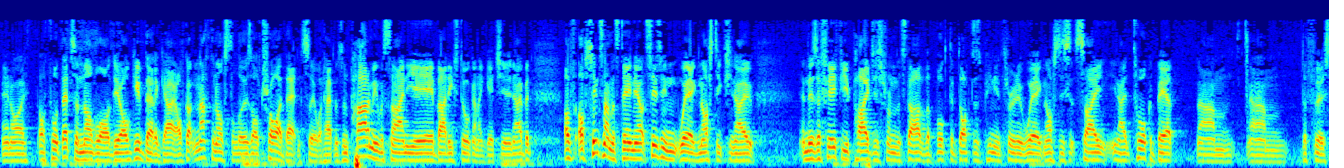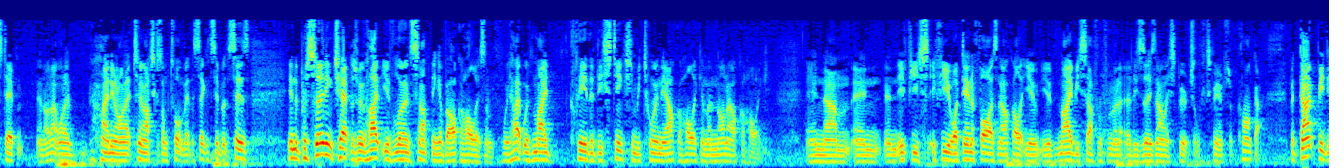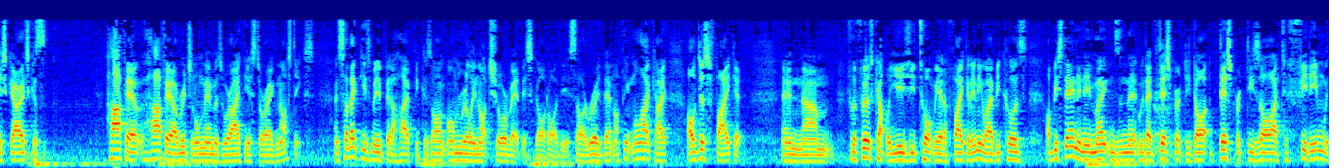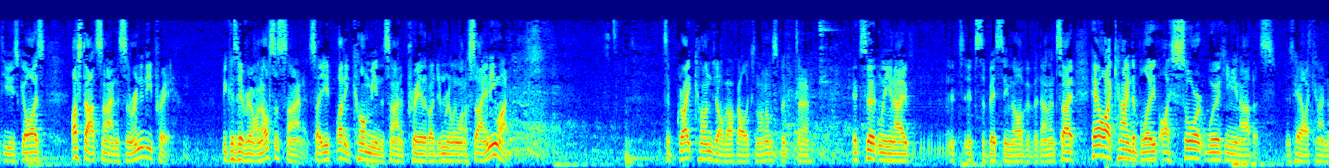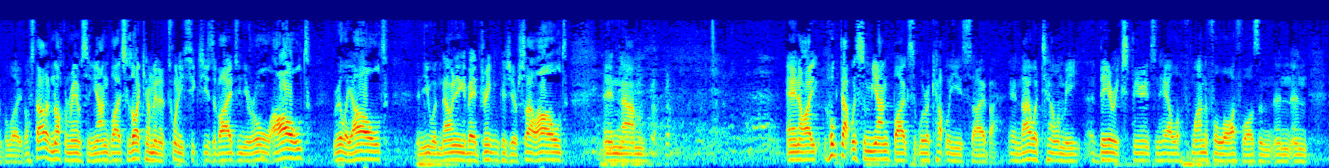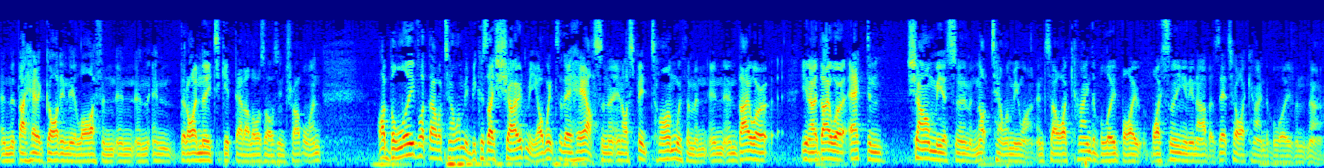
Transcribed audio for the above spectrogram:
and I, I thought that's a novel idea. I'll give that a go. I've got nothing else to lose. I'll try that and see what happens. And part of me was saying, yeah, but he's still going to get you, you know. But I've, I've since understand now. It says in We're Agnostics, you know, and there's a fair few pages from the start of the book, the doctor's opinion through to We're Agnostics, that say, you know, talk about um, um, the first step. And I don't want to hone in on that too much because I'm talking about the second step. But it says in the preceding chapters, we hope you've learned something of alcoholism. We hope we've made clear the distinction between the alcoholic and the non-alcoholic. And, um, and, and if you, if you identify as an alcoholic, you, you may be suffering from a, a disease and only spiritual experience will conquer. But don't be discouraged because half our, half our original members were atheists or agnostics. And so that gives me a bit of hope because I'm, I'm really not sure about this God idea. So I read that and I think, well, okay, I'll just fake it. And um, for the first couple of years, you taught me how to fake it anyway because I'll be standing in meetings and that, with that desperate, de- desperate desire to fit in with you guys. I start saying the Serenity Prayer because everyone else is saying it. So you bloody con me into saying a prayer that I didn't really want to say anyway. It's a great con job, Alcoholics Anonymous, but uh, it's certainly, you know, it's, it's the best thing that I've ever done. And so how I came to believe, I saw it working in others is how I came to believe. I started knocking around with some young blokes because I come in at 26 years of age and you're all old, really old, and you wouldn't know anything about drinking because you're so old. And, um, and I hooked up with some young blokes that were a couple of years sober, and they were telling me their experience and how wonderful life was, and, and, and, and that they had a God in their life, and, and, and, and that I need to get that, otherwise I was in trouble. And I believe what they were telling me because they showed me. I went to their house and, and I spent time with them, and, and, and they were, you know, they were acting, showing me a sermon, not telling me one. And so I came to believe by by seeing it in others. That's how I came to believe, and uh,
